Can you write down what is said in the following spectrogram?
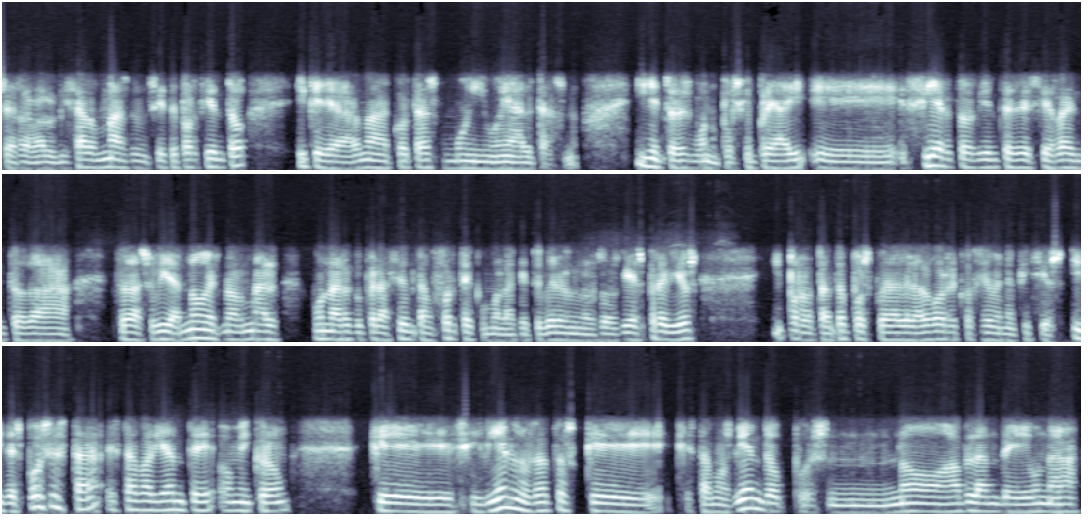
se revalorizaron más de un 7% y que llegaron a cotas muy, muy altas. ¿no? Y entonces, bueno, pues siempre hay eh, ciertos dientes de sierra en toda, toda su vida. No es normal una recuperación tan fuerte como la que tuvieron los dos días previos y por lo tanto pues puede haber algo recogido beneficios. Y después está esta variante Omicron que si bien los datos que, que, estamos viendo pues no hablan de una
